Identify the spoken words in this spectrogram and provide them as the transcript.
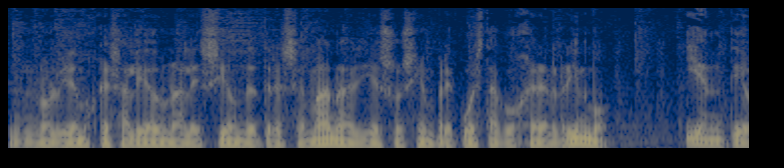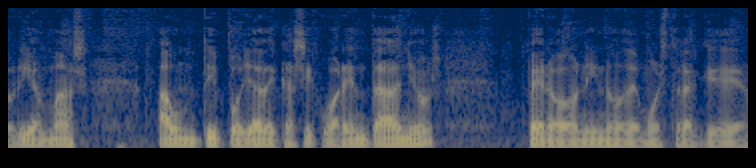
No olvidemos que salía de una lesión de tres semanas y eso siempre cuesta coger el ritmo. Y en teoría más a un tipo ya de casi 40 años. Pero Nino demuestra que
